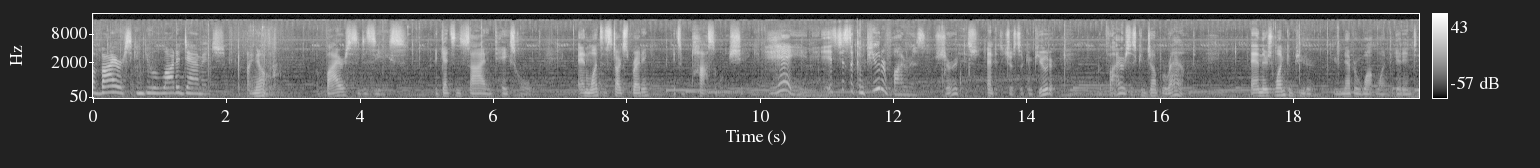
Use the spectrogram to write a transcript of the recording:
A virus can do a lot of damage. I know. A virus is a disease. It gets inside and takes hold. And once it starts spreading, it's impossible to shake. Hey, it's just a computer virus. Sure it is. And it's just a computer. But viruses can jump around. And there's one computer you never want one to get into.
